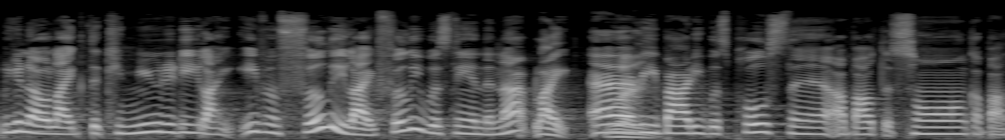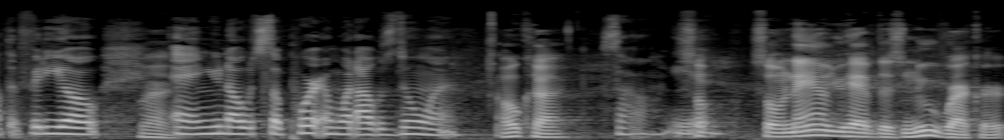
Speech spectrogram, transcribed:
you know, like the community, like even Philly, like Philly was standing up. Like everybody was posting about the song, about the video, Right. and you know, supporting what I was doing. Okay. So yeah, So so now you have this new record,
